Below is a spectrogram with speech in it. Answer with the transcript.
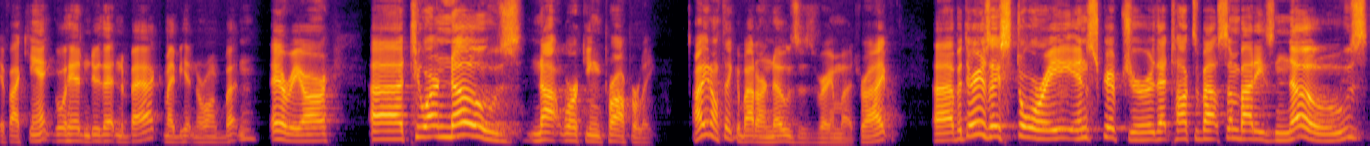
If I can't, go ahead and do that in the back. Maybe hitting the wrong button. There we are uh, to our nose not working properly. I don't think about our noses very much, right? Uh, but there is a story in Scripture that talks about somebody's nose.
